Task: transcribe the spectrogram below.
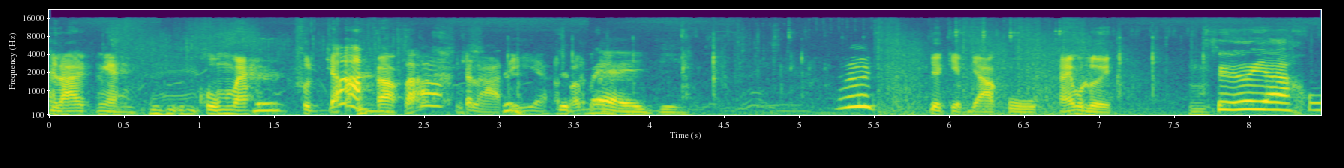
ฉลาดไง คุมไหมสุดยอดแบบนะฉลาดดีอะเจ็ดแม่จริงจะเก็บยากูหายหมดเลย ซื้อยาคู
